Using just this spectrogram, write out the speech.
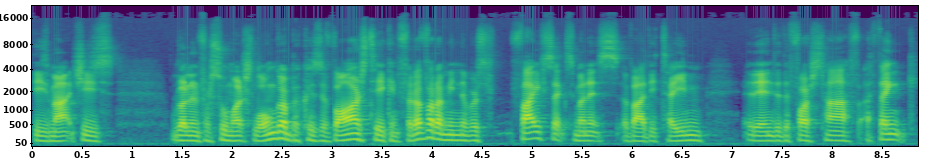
these matches running for so much longer because the VAR's taking forever. I mean, there was five, six minutes of added time at the end of the first half. I think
